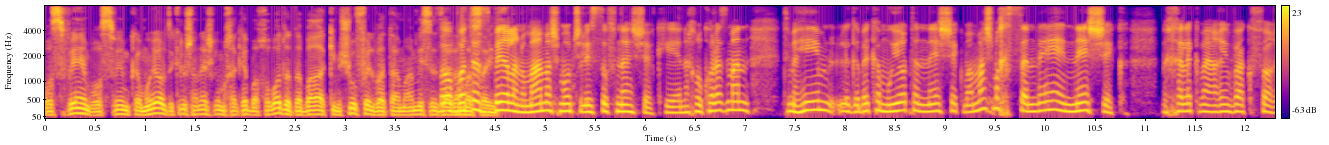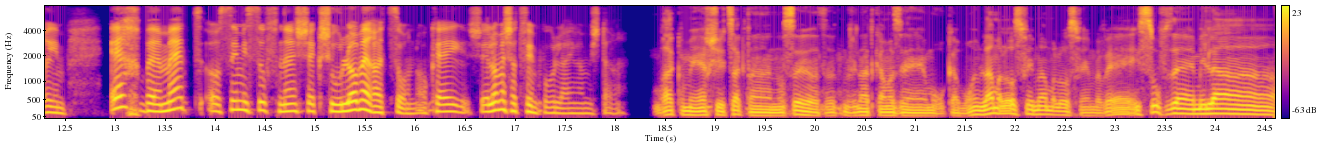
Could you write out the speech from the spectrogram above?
אוספים ואוספים כמויות, זה כאילו שהנשק מחכה ברחובות, אתה בא רק עם שופל ואתה מעמיס את זה על המשאית. בוא תסביר לנו מה המשמעות של איסוף נשק, כי אנחנו כל הזמן תמהים לגבי כמויות הנשק, ממש מחסני נשק בחלק מהערים והכפרים. איך באמת עושים איסוף נשק שהוא לא מרצון, אוקיי? שלא משתפים פעולה עם המשטרה. רק מאיך שהצגת הנושא, את מבינה עד כמה זה מורכב. אומרים, למה לא אוספים, למה לא אוספים? ואיסוף זה מילה,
